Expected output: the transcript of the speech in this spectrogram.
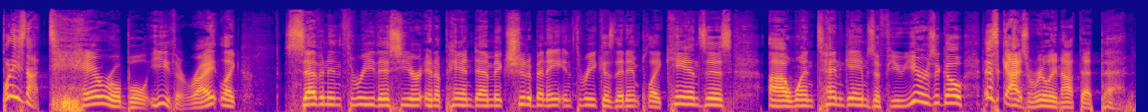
but he's not terrible either, right? Like seven and three this year in a pandemic should have been eight and three because they didn't play Kansas. Uh, won ten games a few years ago. This guy's really not that bad.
